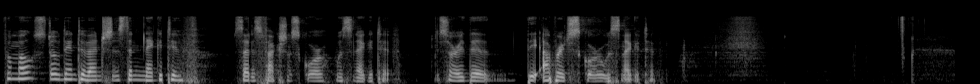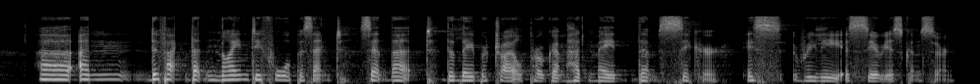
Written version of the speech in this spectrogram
For most of the interventions, the negative satisfaction score was negative. Sorry, the, the average score was negative. Uh, and the fact that 94% said that the labor trial program had made them sicker is really a serious concern.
